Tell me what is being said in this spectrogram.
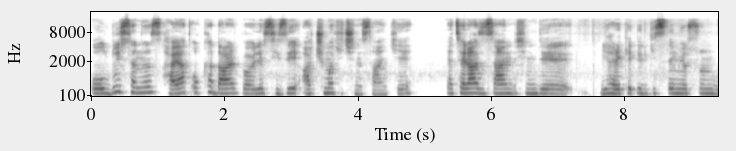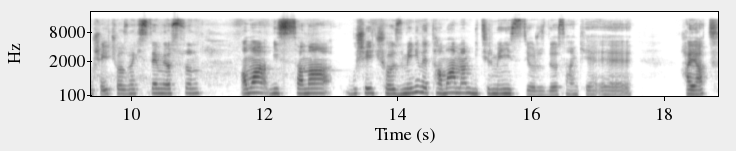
olduysanız hayat o kadar böyle sizi açmak için sanki. Ya terazi sen şimdi bir hareketlilik istemiyorsun, bu şeyi çözmek istemiyorsun. Ama biz sana bu şeyi çözmeni ve tamamen bitirmeni istiyoruz diyor sanki e, hayat.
